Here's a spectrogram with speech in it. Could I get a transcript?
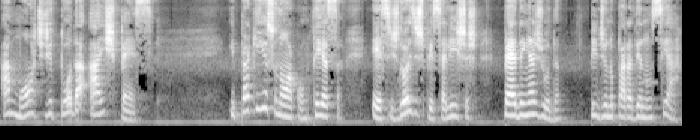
a morte de toda a espécie. E para que isso não aconteça, esses dois especialistas pedem ajuda, pedindo para denunciar.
